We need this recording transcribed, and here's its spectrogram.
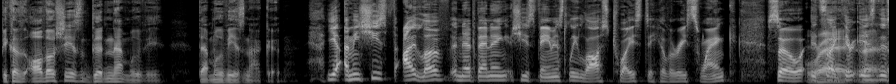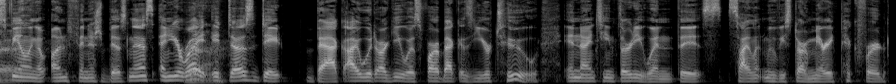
because although she isn't good in that movie, that movie is not good. Yeah, I mean, she's. I love Annette Bening. She's famously lost twice to Hilary Swank, so it's like there is right, this right. feeling of unfinished business. And you're right; Yeah. it does date back. I would argue as far back as year two in 1930, when the silent movie star Mary Pickford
